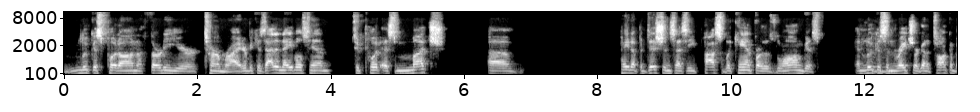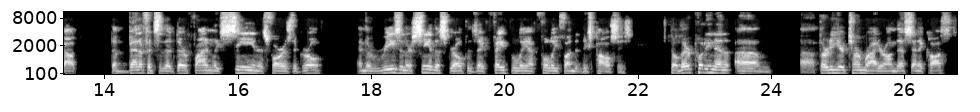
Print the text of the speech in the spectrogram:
Lucas put on a 30 year term rider because that enables him to put as much um, paid up additions as he possibly can for as longest. And Lucas mm-hmm. and Rachel are going to talk about the benefits that they're finally seeing as far as the growth. And the reason they're seeing this growth is they faithfully have fully funded these policies. So they're putting in um, a 30 year term rider on this, and it costs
